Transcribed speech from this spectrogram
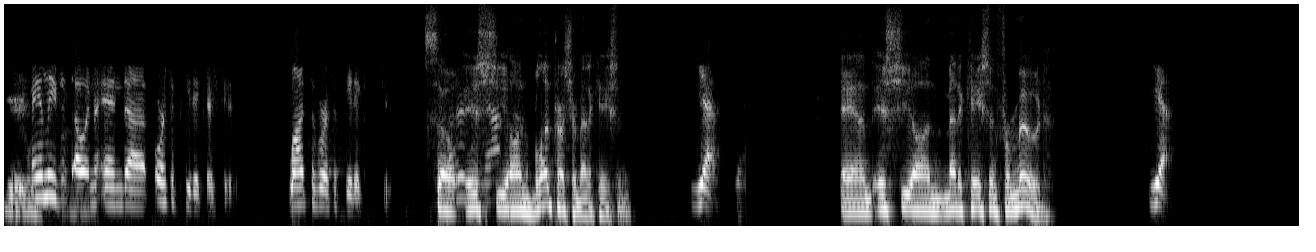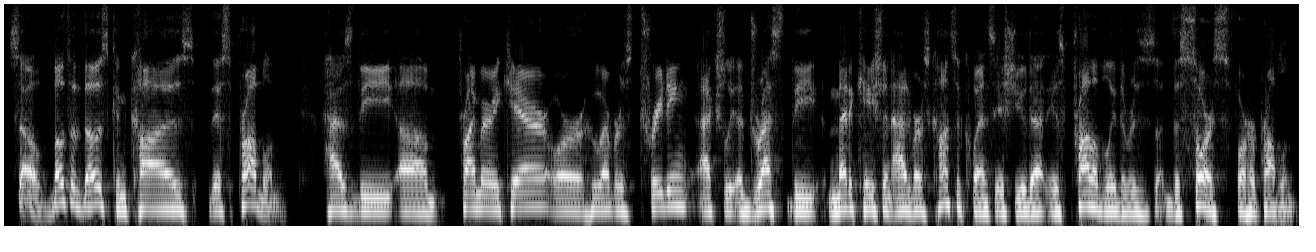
mainly just oh, and, and uh, orthopedic issues. Lots of orthopedic issues. So, Other is she on blood pressure medication? Yes. And is she on medication for mood? Yes. So both of those can cause this problem. Has the um, primary care or whoever's treating actually addressed the medication adverse consequence issue that is probably the res- the source for her problem?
